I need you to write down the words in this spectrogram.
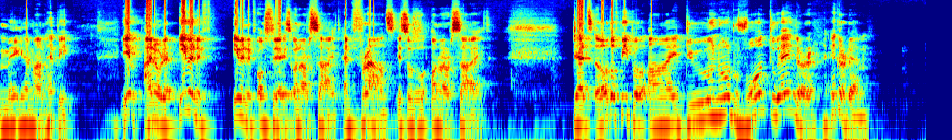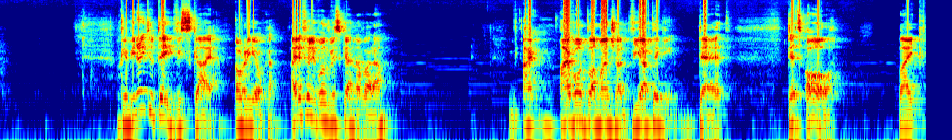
make them unhappy. I know that even if even if Austria is on our side and France is also on our side, that's a lot of people I do not want to anger anger them. Okay, we don't need to take Vizcaya or Rioja. I definitely want Vizcaya Navarra. I I want La Mancha. We are taking that. That's all. Like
